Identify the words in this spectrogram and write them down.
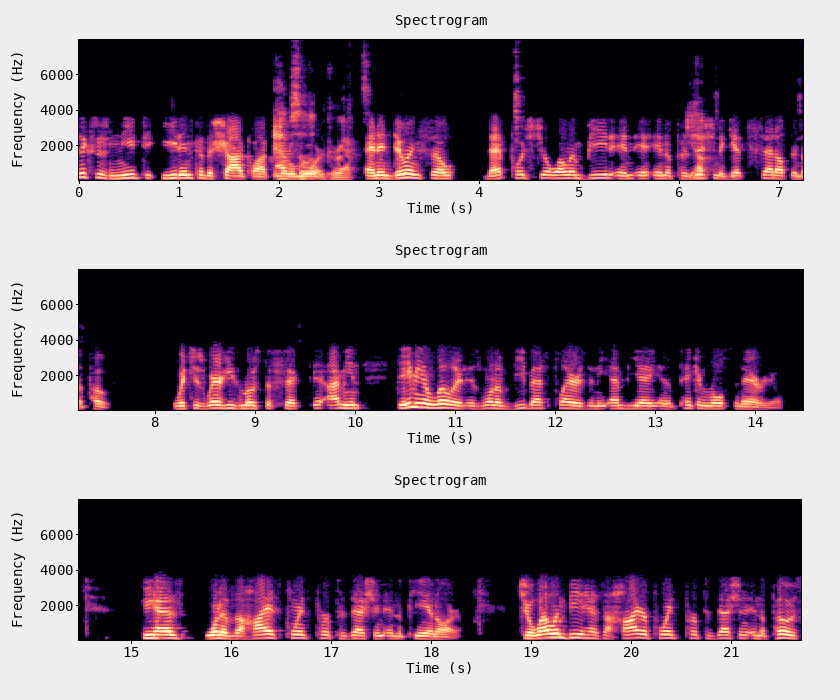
Sixers need to eat into the shot clock a Absolutely little more. Correct. And in doing so, that puts Joel Embiid in in, in a position yep. to get set up in the post, which is where he's most effective. I mean, Damian Lillard is one of the best players in the NBA in a pick and roll scenario. He has one of the highest points per possession in the PNR. Joel Embiid has a higher points per possession in the post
